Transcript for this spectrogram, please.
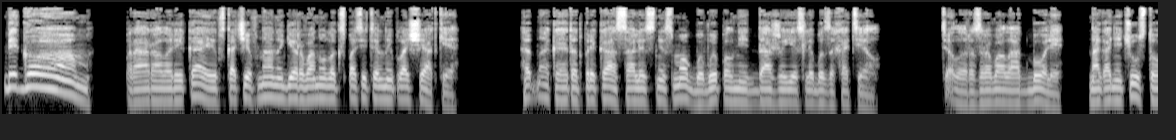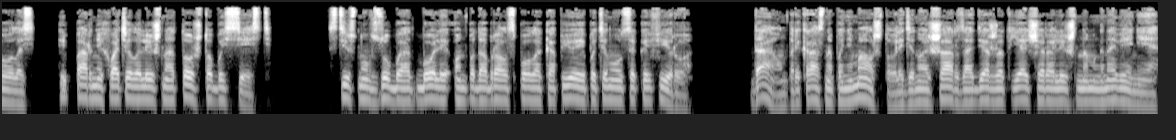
«Бегом!» Проорала река и, вскочив на ноги, рванула к спасительной площадке. Однако этот приказ Алис не смог бы выполнить, даже если бы захотел. Тело разрывало от боли, нога не чувствовалась, и парня хватило лишь на то, чтобы сесть. Стиснув зубы от боли, он подобрал с пола копье и потянулся к эфиру. Да, он прекрасно понимал, что ледяной шар задержит ящера лишь на мгновение,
